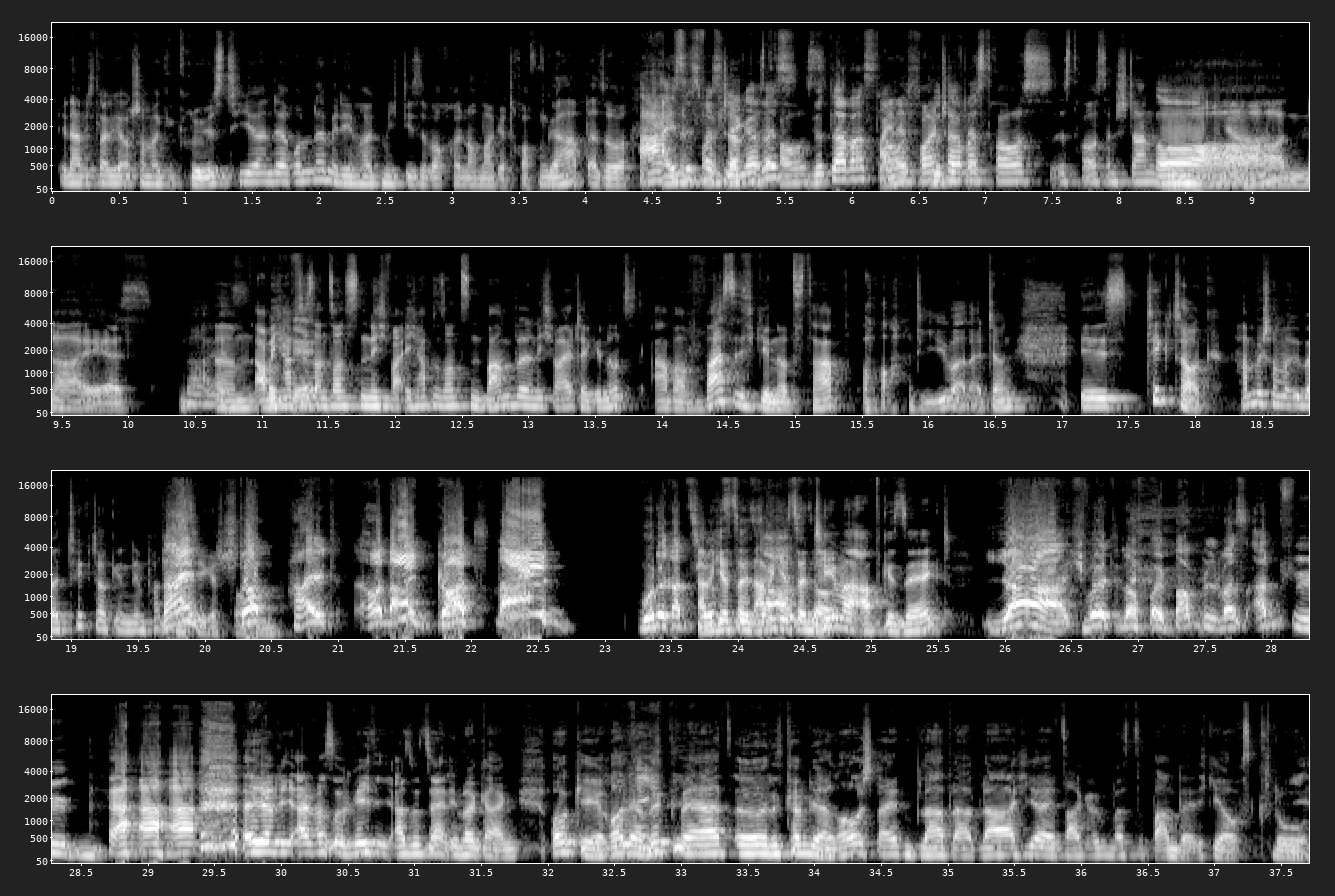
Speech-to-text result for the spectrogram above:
den habe ich, glaube ich, auch schon mal gegrüßt hier in der Runde. Mit dem habe ich mich diese Woche nochmal getroffen gehabt. Also ah, ist es was Längeres? Draus, Wird da was draus? Eine Freundschaft ist draus, ist draus entstanden. Oh, ja. nice. Nice. Ähm, aber okay. ich habe es ansonsten nicht, ich habe ansonsten Bumble nicht weiter genutzt. Aber was ich genutzt habe, oh, die Überleitung, ist TikTok. Haben wir schon mal über TikTok in dem Podcast nein, hier gesprochen? Stopp, halt! Oh nein, Gott, nein! Moderation. Habe ich, jetzt, hab ich jetzt ein Thema abgesägt? Ja, ich wollte noch bei Bumble was anfügen. ich habe dich einfach so richtig asozial übergangen. Okay, Rolle richtig. rückwärts, äh, das können wir rausschneiden, bla bla bla. Hier, jetzt sag irgendwas zu Bumble. Ich gehe aufs Klo.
